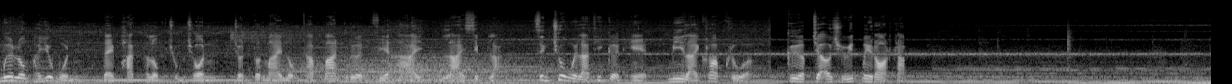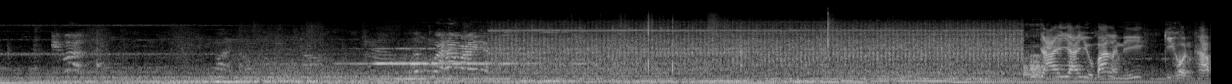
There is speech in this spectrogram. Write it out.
เมื่อลมพายุหมุน ได้พัดถล่มชุมชน จนต้นไม้ล้มทับบ้านเรือนเสียหายหลายสิบหลัง ซึ่งช่วงเวลาที่เกิดเหตุมีหลายครอบครัว เกือบจะเอาชีวิตไม่รอดครับ ยายยายอยู่บ้านหลังนี้ กี่คนครับ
